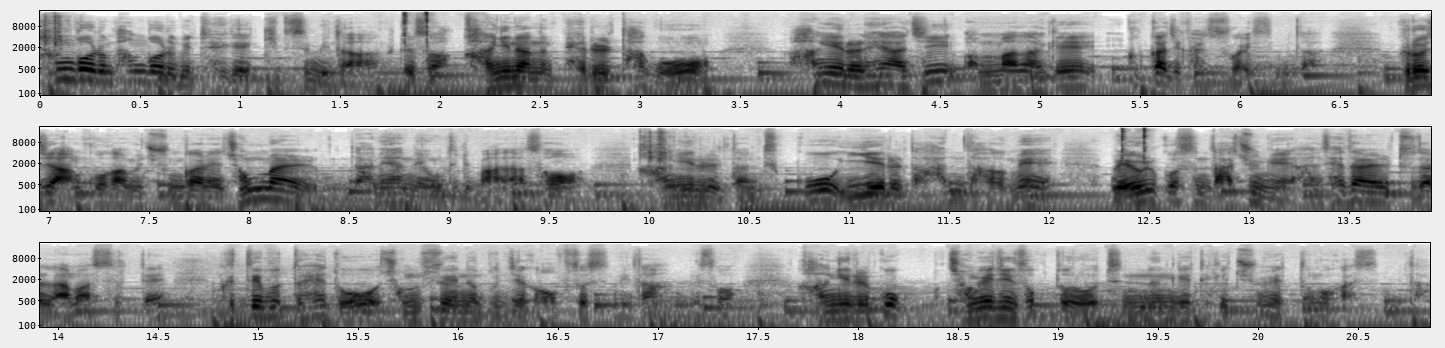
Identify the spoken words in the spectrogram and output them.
한 걸음 한 걸음이 되게 깊습니다. 그래서 강이라는 배를 타고 항해를 해야지 완만하게 끝까지 갈 수가 있습니다. 그러지 않고 가면 중간에 정말 난해한 내용들이 많아서 강의를 일단 듣고 이해를 다 한 다음에 외울 것은 나중에 한 세 달, 두 달 남았을 때 그때부터 해도 점수에는 문제가 없었습니다. 그래서 강의를 꼭 정해진 속도로 듣는 게 되게 중요했던 것 같습니다.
